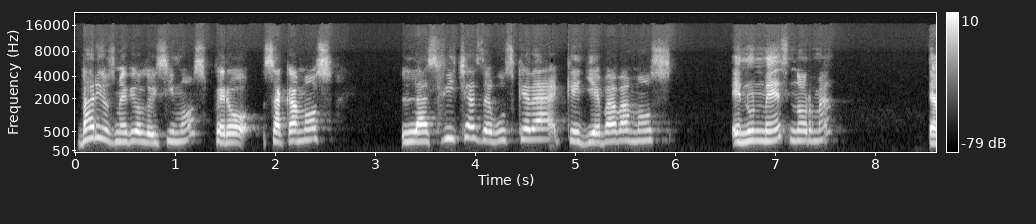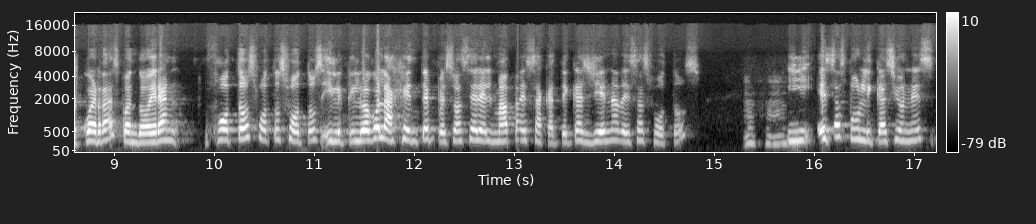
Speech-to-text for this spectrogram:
varios medios lo hicimos, pero sacamos las fichas de búsqueda que llevábamos en un mes, Norma. ¿Te acuerdas? Cuando eran fotos, fotos, fotos, y, luego la gente empezó a hacer el mapa de Zacatecas llena de esas fotos. Y esas publicaciones,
